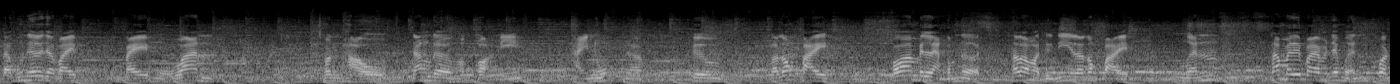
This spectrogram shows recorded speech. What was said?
แต่พรุ่งนี้เราจะไปไปหมู่บ้านชนเผ่าดั้งเดิมของเกาะนี้ไฮนุนะครับคือเราต้องไป เพราะว่ามันเป็นแหล่งกำเนิด ถ้าเรามาถึงนี่เราต้องไปเหมือนถ้าไม่ได้ไปมันจะเหมือนคน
